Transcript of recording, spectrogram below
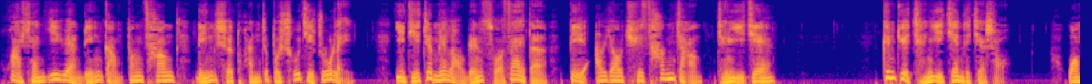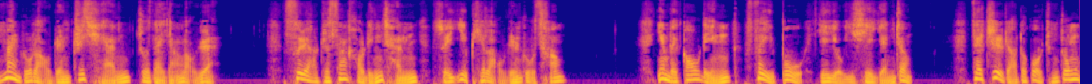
华山医院临港方舱临时团支部书记朱磊，以及这名老人所在的 B 二幺区舱长陈义坚。根据陈义坚的介绍，王曼如老人之前住在养老院，四月二十三号凌晨随一批老人入舱，因为高龄，肺部也有一些炎症，在治疗的过程中，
